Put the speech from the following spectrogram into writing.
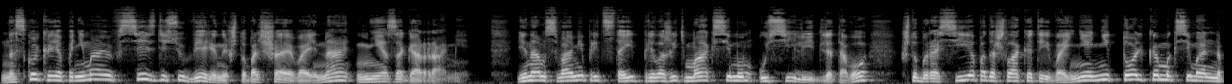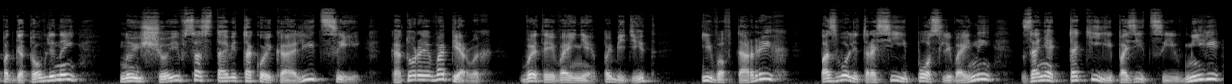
насколько я понимаю, все здесь уверены, что большая война не за горами и нам с вами предстоит приложить максимум усилий для того, чтобы Россия подошла к этой войне не только максимально подготовленной, но еще и в составе такой коалиции, которая, во-первых, в этой войне победит, и, во-вторых, позволит России после войны занять такие позиции в мире,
